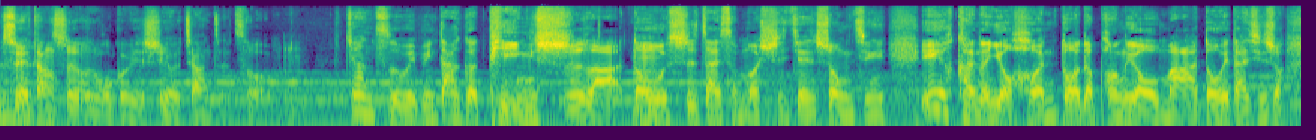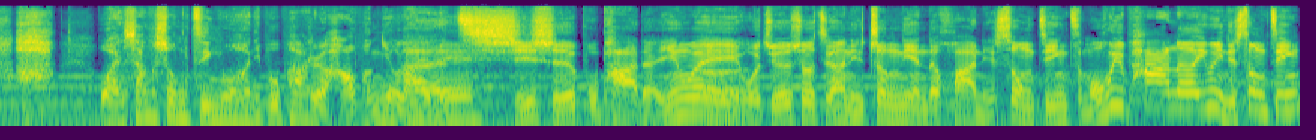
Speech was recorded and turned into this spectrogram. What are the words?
所以当时我也是有这样子做，嗯，这样子，维斌大哥平时啦都是在什么时间诵经？因为可能有很多的朋友嘛，都会担心说啊，晚上诵经哦，你不怕惹好朋友来呃，其实不怕的，因为嗯我觉得说，只要你正念的话，你诵经怎么会怕呢？因为你诵经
